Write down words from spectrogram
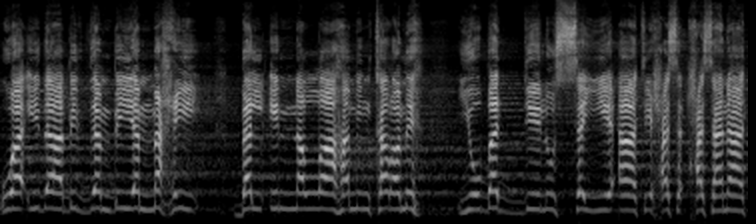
وإذا بالذنب يمحي بل إن الله من كرمه يبدل السيئات حسنات.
